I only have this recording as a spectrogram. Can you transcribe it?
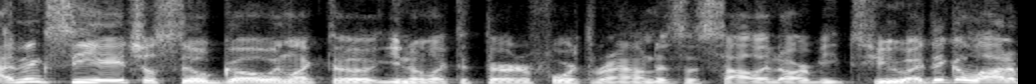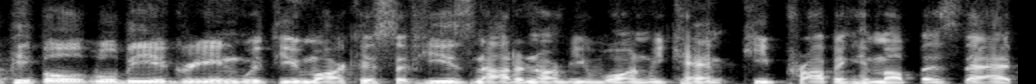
I think CH will still go in like the you know like the third or fourth round as a solid RB two. I think a lot of people will be agreeing with you, Marcus, that he is not an RB one. We can't keep propping him up as that.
